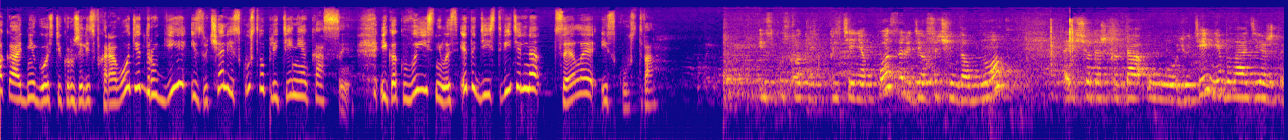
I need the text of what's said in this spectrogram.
Пока одни гости кружились в хороводе, другие изучали искусство плетения косы. И, как выяснилось, это действительно целое искусство. Искусство плетения кос родилось очень давно, еще даже когда у людей не было одежды.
